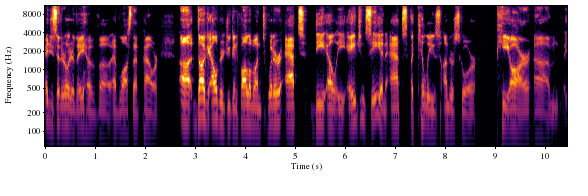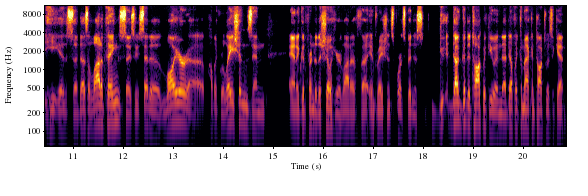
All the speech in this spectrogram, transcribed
As you said earlier, they have uh, have lost that power. Uh, Doug Eldridge, you can follow him on Twitter at DLE Agency and at Achilles underscore PR. Um, he is uh, does a lot of things, as you said, a lawyer, uh, public relations, and and a good friend of the show here. A lot of uh, information in sports business. G- Doug, good to talk with you, and uh, definitely come back and talk to us again.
